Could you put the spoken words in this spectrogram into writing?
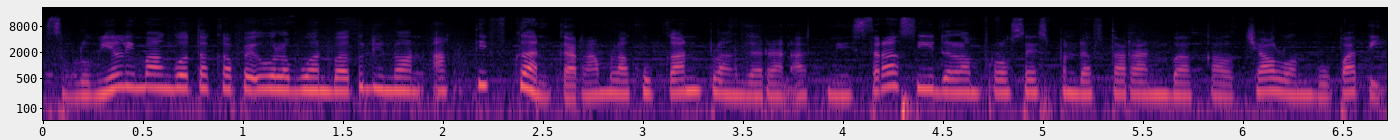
Sebelumnya, lima anggota KPU Labuhan Batu dinonaktifkan karena melakukan pelanggaran administrasi dalam proses pendaftaran bakal calon bupati.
